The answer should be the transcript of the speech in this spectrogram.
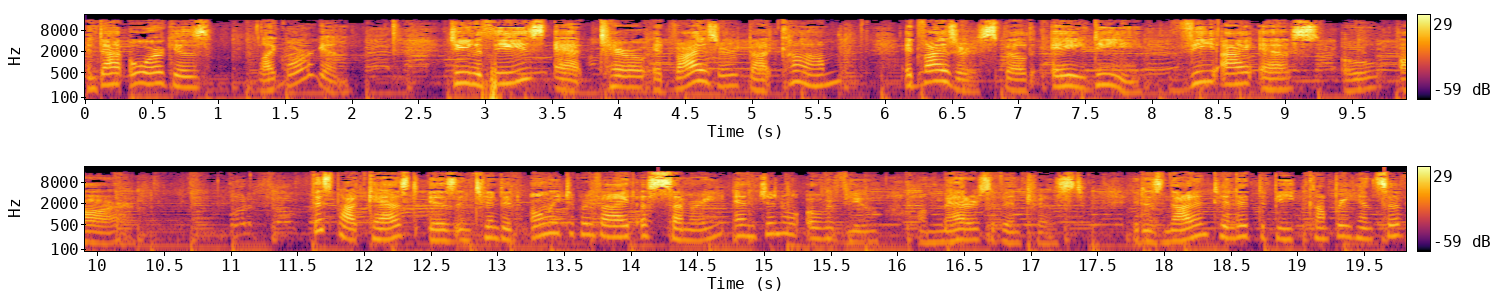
And .org is like Oregon. Gina Thies at tarotadvisor.com. Advisor spelled A D V I S O R. This podcast is intended only to provide a summary and general overview on matters of interest. It is not intended to be comprehensive,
